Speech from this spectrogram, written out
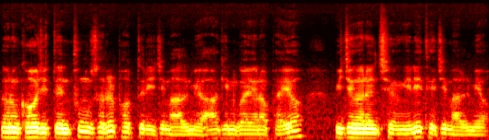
너는 거짓된 풍설을 퍼뜨리지 말며 악인과 연합하여 위증하는 증인이 되지 말며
